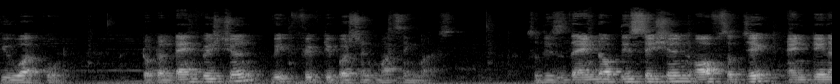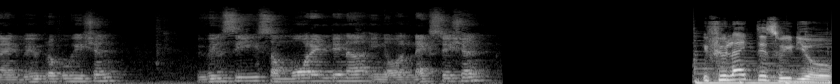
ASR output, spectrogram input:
QR code total 10 question with 50% passing marks. So this is the end of this session of subject antenna and wave propagation. We will see some more antenna in our next session. If you like this video,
